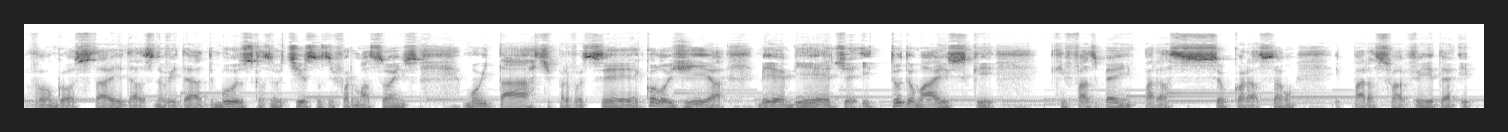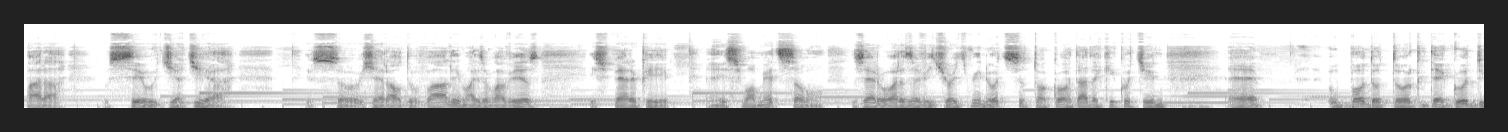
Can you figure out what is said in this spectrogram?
vão gostar aí das novidades, músicas, notícias, informações, muita arte para você, ecologia, meio ambiente e tudo mais que, que faz bem para seu coração e para sua vida e para o seu dia a dia. Eu sou Geraldo Vale, mais uma vez Espero que é, esse momento são 0 horas e 28 minutos. Estou acordado aqui curtindo é, o Bom Doutor, The Good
